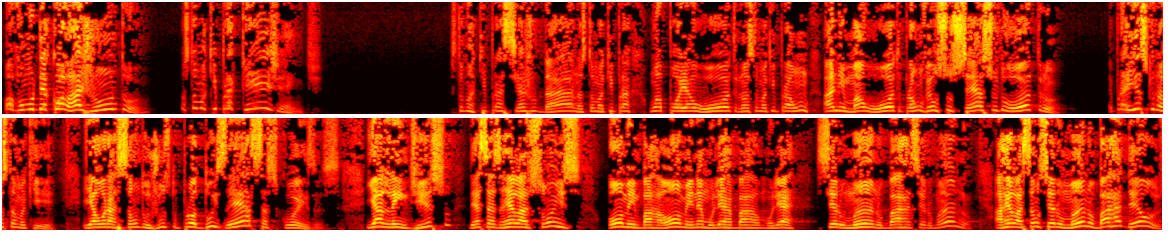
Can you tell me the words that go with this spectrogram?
Ó, vamos decolar junto. Nós estamos aqui para quê, gente? Estamos aqui para se ajudar, nós estamos aqui para um apoiar o outro, nós estamos aqui para um animar o outro, para um ver o sucesso do outro. É para isso que nós estamos aqui. E a oração do justo produz essas coisas. E além disso, dessas relações homem barra homem, né? mulher barra mulher, ser humano barra ser humano, a relação ser humano barra Deus.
